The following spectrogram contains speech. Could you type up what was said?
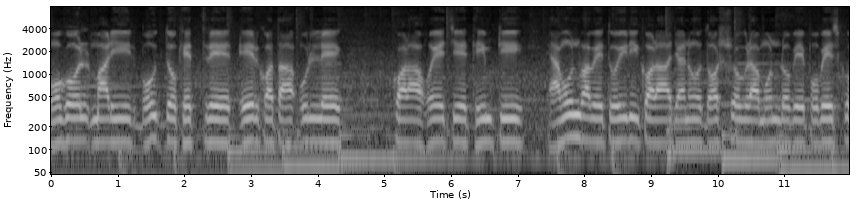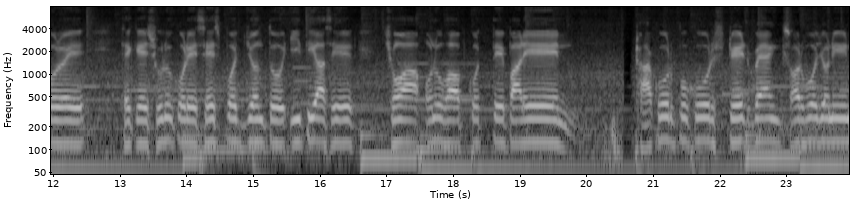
মোগলমারির বৌদ্ধ ক্ষেত্রের এর কথা উল্লেখ করা হয়েছে থিমটি এমনভাবে তৈরি করা যেন দর্শকরা মণ্ডপে প্রবেশ করে থেকে শুরু করে শেষ পর্যন্ত ইতিহাসের ছোঁয়া অনুভব করতে পারেন। ঠাকুরপুকুর স্টেট ব্যাংক সর্বজনীন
